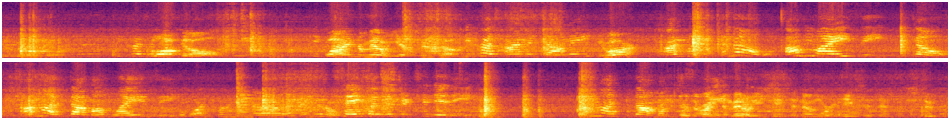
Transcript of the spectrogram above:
in the middle, Laura? Block it all. Why in the middle? You have two toes. because I'm a dummy. You are. I'm no, I'm lazy. No, I'm not dumb. I'm lazy. But why put them in, uh, in the middle? Same with Mr. Teddy. I'm not dumb. I'm Put just it right in the middle. lazy. You can't get no more pieces in. Stupid.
